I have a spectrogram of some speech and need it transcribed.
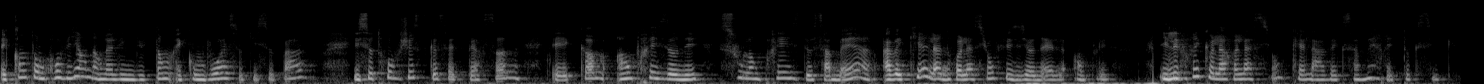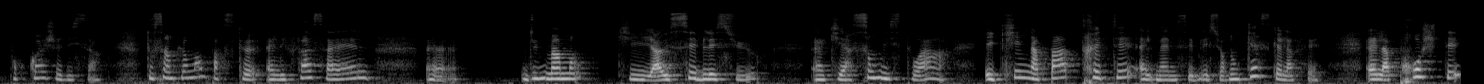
Et quand on revient dans la ligne du temps et qu'on voit ce qui se passe, il se trouve juste que cette personne est comme emprisonnée sous l'emprise de sa mère, avec qui elle a une relation fusionnelle en plus. Il est vrai que la relation qu'elle a avec sa mère est toxique. Pourquoi je dis ça? Tout simplement parce qu'elle est face à elle euh, d'une maman qui a eu ses blessures, euh, qui a son histoire et qui n'a pas traité elle-même ses blessures. Donc qu'est-ce qu'elle a fait? Elle a projeté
